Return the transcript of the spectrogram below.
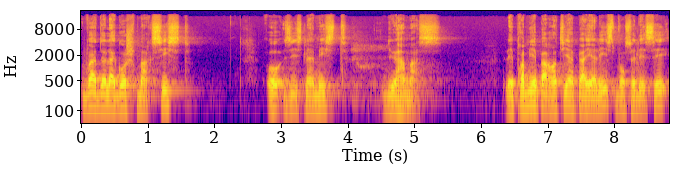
va de la gauche marxiste aux islamistes du Hamas. Les premiers par anti-impérialistes vont se laisser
